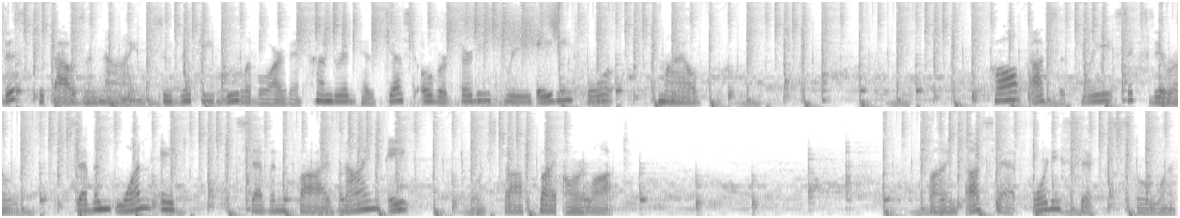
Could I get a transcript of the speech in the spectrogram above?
This 2009 Suzuki Boulevard 800 has just over 3384 miles. Call us at 360-718-7598 or stop by our lot. Find us at 4601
